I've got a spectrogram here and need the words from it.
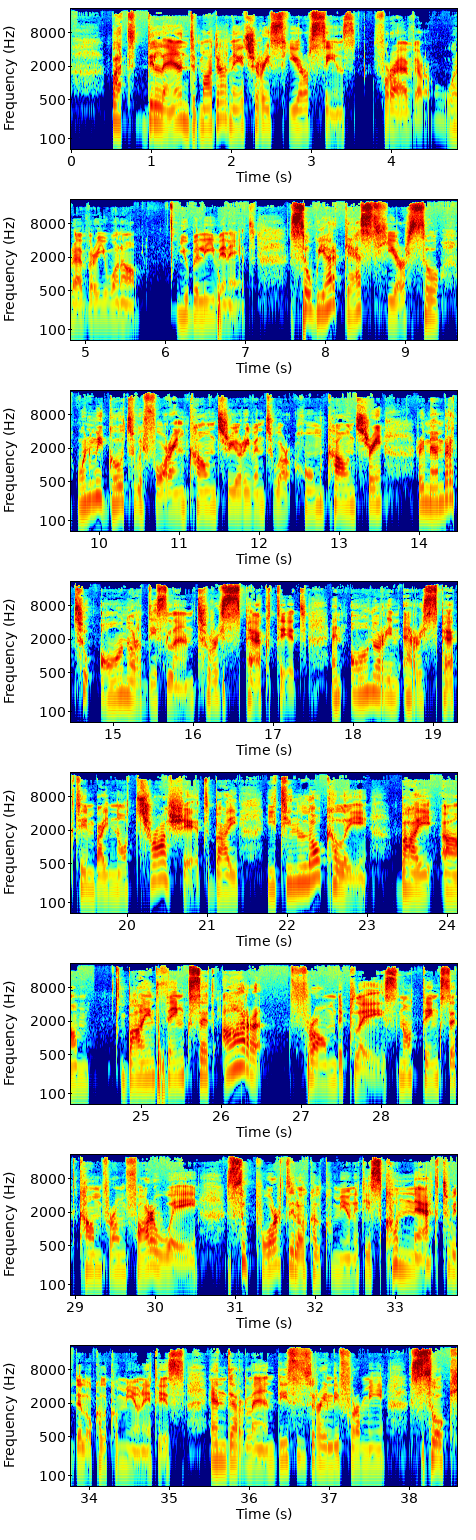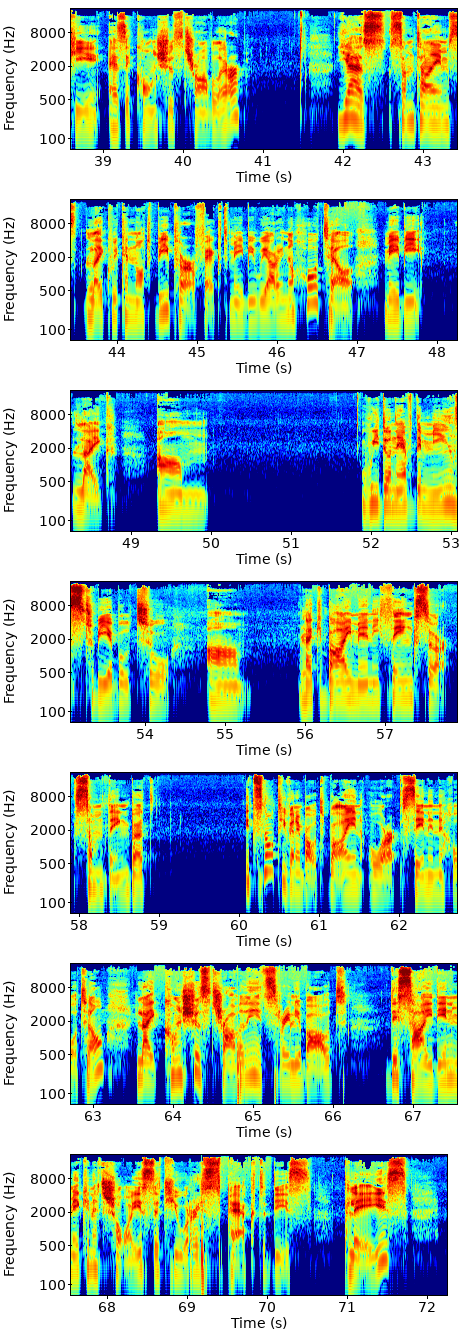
But the land, Mother Nature, is here since forever, whatever you want to you believe in it. So we are guests here. So when we go to a foreign country or even to our home country, remember to honor this land, to respect it, and honoring and respecting by not trash it, by eating locally, by um, buying things that are from the place, not things that come from far away. Support the local communities, connect with the local communities and their land. This is really for me so key as a conscious traveler. Yes, sometimes like we cannot be perfect. Maybe we are in a hotel, maybe like um we don't have the means to be able to um like buy many things or something, but it's not even about buying or staying in a hotel. Like conscious traveling, it's really about deciding, making a choice that you respect this place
